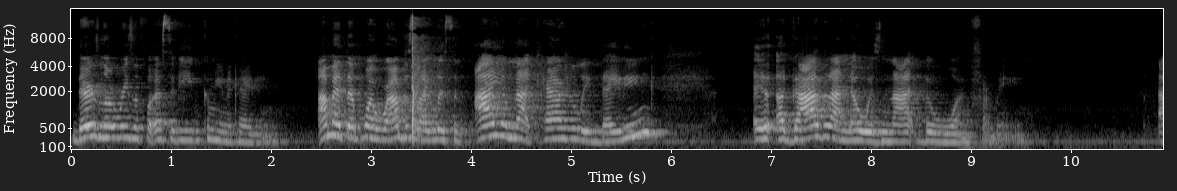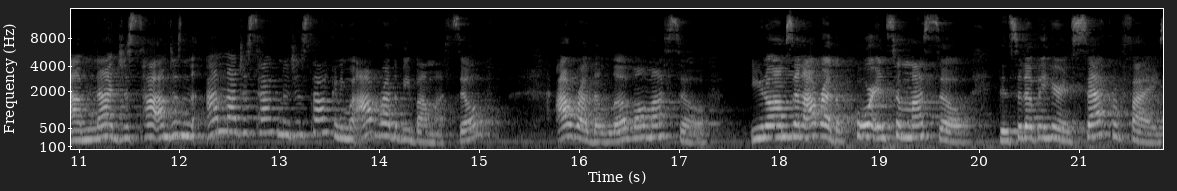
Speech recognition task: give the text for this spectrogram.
There's no reason for us to be even communicating. I'm at that point where I'm just like, listen, I am not casually dating a, a guy that I know is not the one for me. I'm not just talking, I'm just, I'm not just talking to just talk anymore. I'd rather be by myself. I'd rather love on myself. You know what I'm saying? I'd rather pour into myself than sit up in here and sacrifice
